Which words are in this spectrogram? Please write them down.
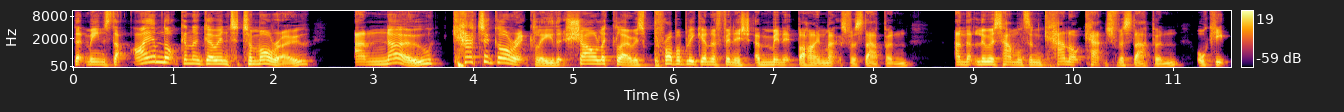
that means that I am not going to go into tomorrow and know categorically that Charles Leclerc is probably going to finish a minute behind Max Verstappen and that Lewis Hamilton cannot catch Verstappen or keep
